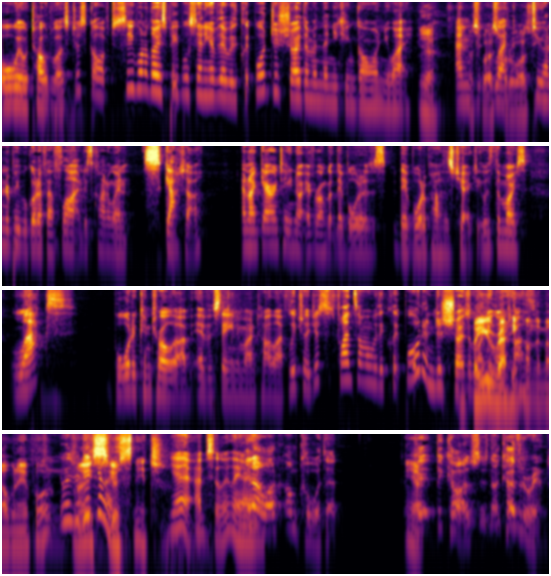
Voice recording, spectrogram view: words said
all we were told was just go up to see one of those people standing over there with a clipboard, just show them, and then you can go on your way. yeah, And that's what, that's like what it was. 200 people got off our flight and just kind of went scatter. And I guarantee not everyone got their borders, their border passes checked. It was the most lax border controller I've ever seen in my entire life. Literally, just find someone with a clipboard and just show them. So on you your ratting pass. on the Melbourne airport? It was you- You're a snitch. Yeah, absolutely. I You am. know what? I'm cool with that. Yeah. Because there's no COVID around.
